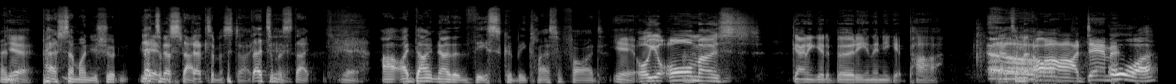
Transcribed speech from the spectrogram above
And Yeah. pass someone you shouldn't. Yeah, That's a that's- mistake. that's a mistake, That's a mistake. Yeah. Uh, I don't know that this could be classified. Yeah, or you're almost going to get a birdie and then you get par. That's a, oh, damn it. Or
